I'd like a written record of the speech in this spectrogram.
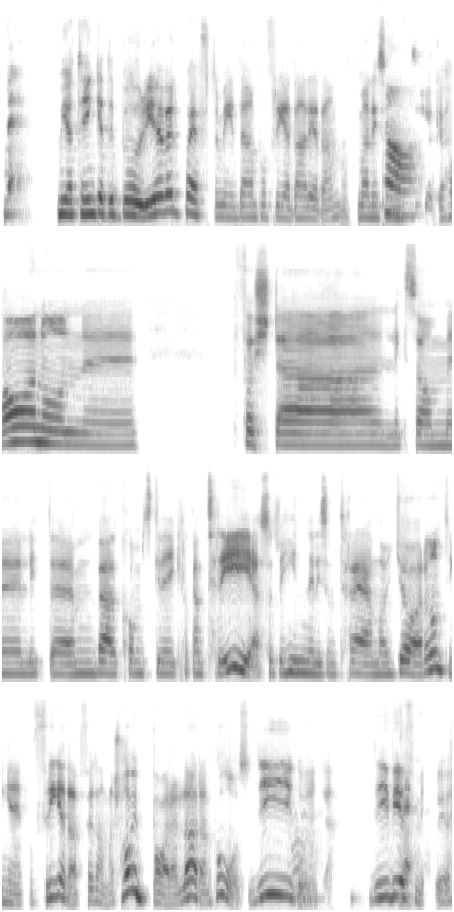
Nej. Men jag tänker att det börjar väl på eftermiddagen på fredagen redan. Att man liksom Ja. försöker ha någon eh, första liksom eh, lite välkomstgrej klockan tre så att vi hinner liksom träna och göra någonting på fredag för annars har vi bara lördagen på oss det går ju inte. Det är vi har för mycket att göra.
